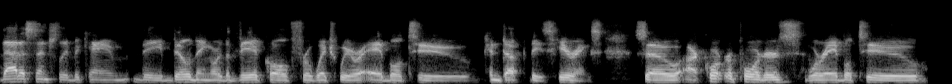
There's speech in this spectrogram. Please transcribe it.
that essentially became the building or the vehicle for which we were able to conduct these hearings. So, our court reporters were able to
